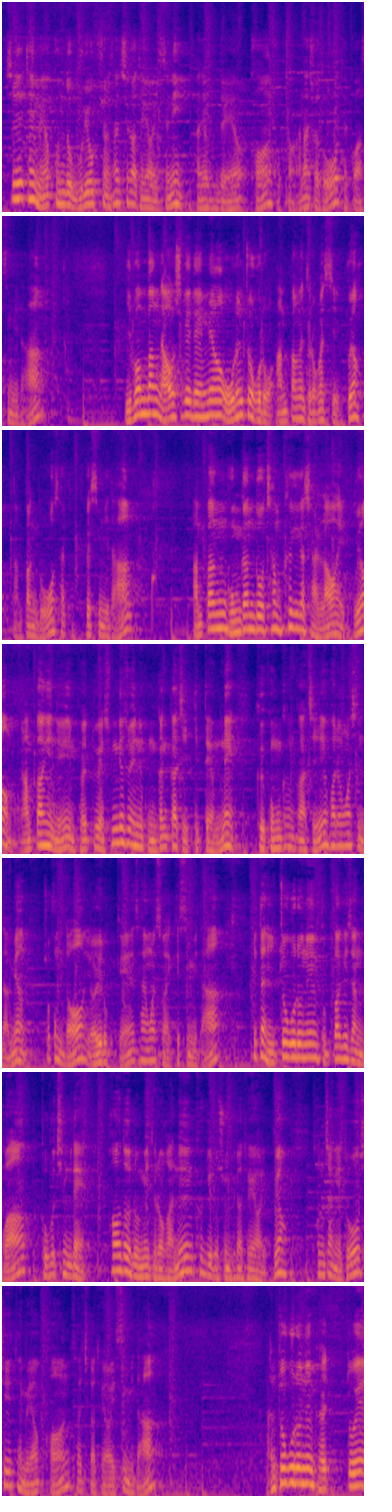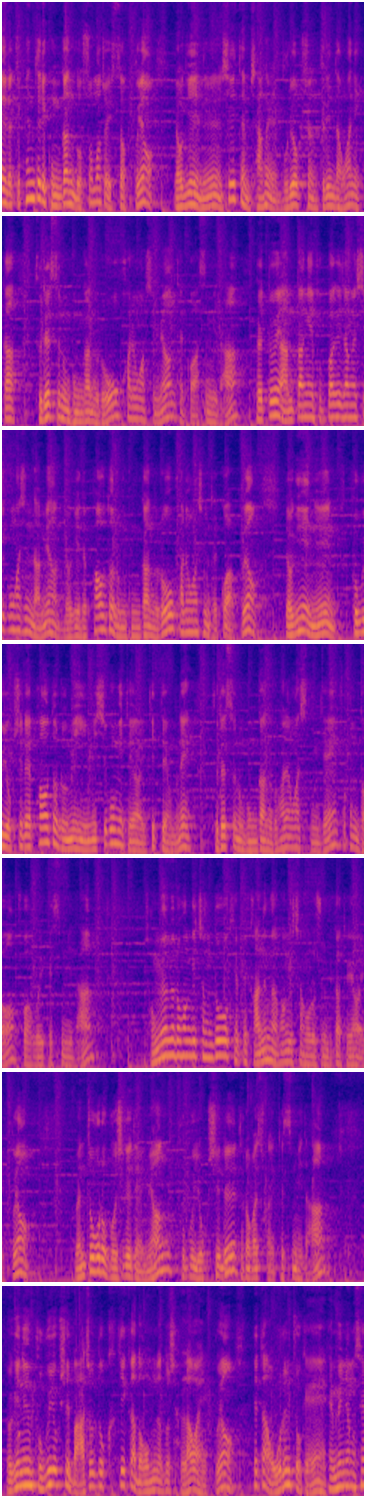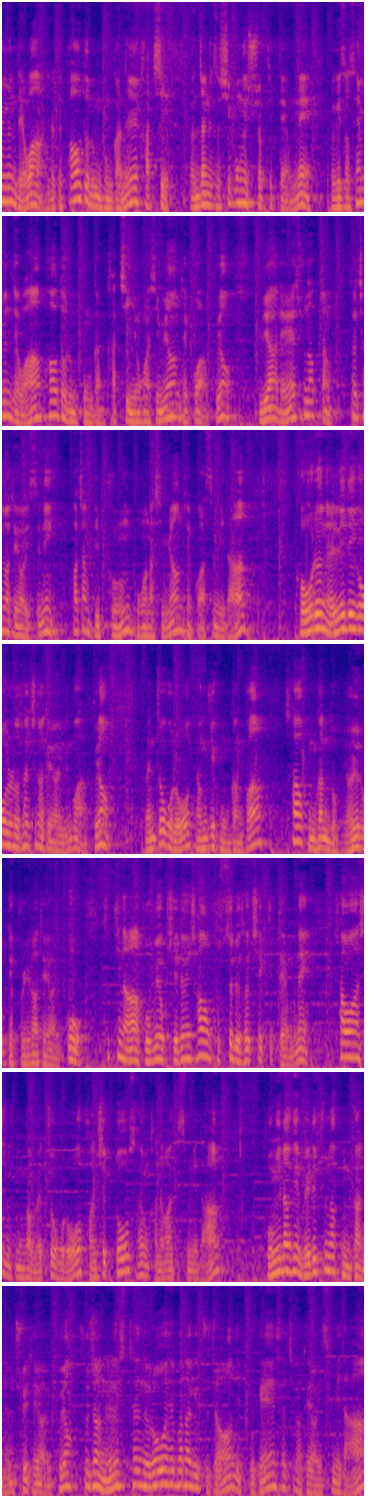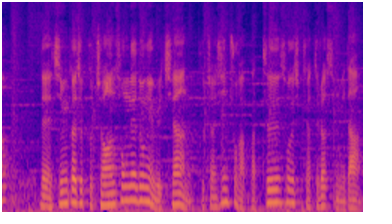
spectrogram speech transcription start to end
시스템 에어컨도 무료 옵션 설치가 되어 있으니 자녀분들 에어컨 걱정 안 하셔도 될 것 같습니다. 2번 방 나오시게 되면 오른쪽으로 안방을 들어갈 수 있고요. 안방도 살펴보겠습니다. 안방 공간도 참 크기가 잘 나와 있고요. 안방에는 별도의 숨겨져 있는 공간까지 있기 때문에 그 공간까지 활용하신다면 조금 더 여유롭게 사용할 수가 있겠습니다. 일단 이쪽으로는 붙박이장과 부부 침대, 파우더룸이 들어가는 크기로 준비가 되어 있고요. 천장에도 시스템 에어컨 설치가 되어 있습니다. 안쪽으로는 별도의 이렇게 팬트리 공간도 쏘머져 있었고요. 여기에는 시스템 장을 무료 옵션 드린다고 하니까 드레스룸 공간으로 활용하시면 될 것 같습니다. 별도의 안방에 붙박이장을 시공하신다면 여기를 파우더룸 공간으로 활용하시면 될 것 같고요. 여기에는 부부 욕실에 파우더룸이 이미 시공이 되어 있기 때문에 드레스룸 공간으로 활용하시는 게 조금 더 좋아 보이겠습니다. 정면으로 환기창도 개폐 가능한 환기창으로 준비가 되어 있고요. 왼쪽으로 보시게 되면 부부 욕실을 들어갈 수가 있겠습니다. 여기는 부부 욕실 마저도 크기가 너무나도 잘 나와 있고요. 일단 오른쪽에 대면형 세면대와 이렇게 파우더룸 공간을 같이 연장해서 시공해 주셨기 때문에 여기서 세면대와 파우더룸 공간 같이 이용하시면 될 것 같고요. 위아래 수납장 설치가 되어 있으니 화장 비품 보관하시면 될 것 같습니다. 거울은 LED 거울로 설치가 되어 있는 것 같고요. 왼쪽으로 변기 공간과 샤워 공간도 여유롭게 분리가 되어 있고 특히나 부부 욕실은 샤워 부스를 설치했기 때문에 샤워하시는 공간 외쪽으로 건식도 사용 가능하겠습니다. 동일하게 매립 수납 공간 연출이 되어 있고요. 수전은 스텐으로 해바라기 수전 이쁘게 설치가 되어 있습니다. 네, 지금까지 부천 송내동에 위치한 부천 신축 아파트 소개시켜 드렸습니다.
